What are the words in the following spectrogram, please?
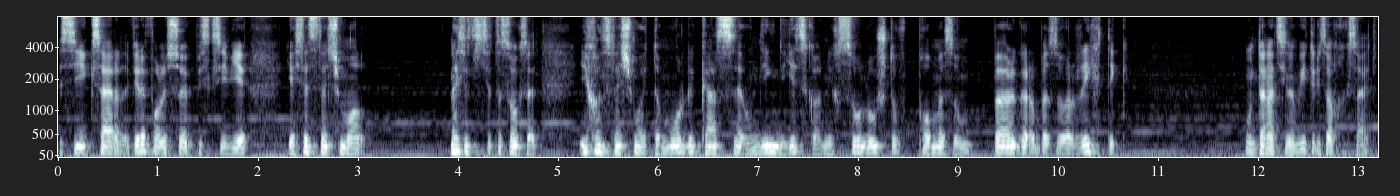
sie gesagt hat. Auf jeden Fall war es so etwas wie, ich habe jetzt das letzte Mal, nein, sie hat das so gesagt, ich habe das letzte Mal heute Morgen gegessen und irgendwie jetzt gar nicht so Lust auf Pommes und Burger, aber so richtig. Und dann hat sie noch weitere Sachen gesagt.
